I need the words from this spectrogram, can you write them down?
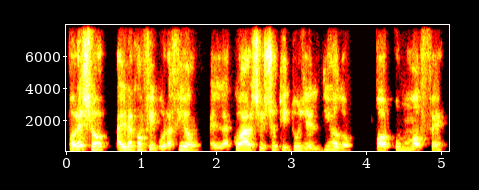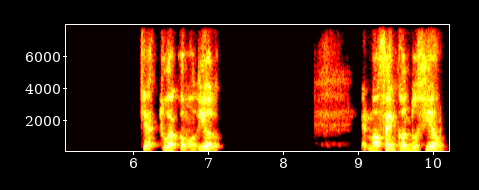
Por eso hay una configuración en la cual se sustituye el diodo por un MOSFET que actúa como diodo. El MOSFET en conducción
